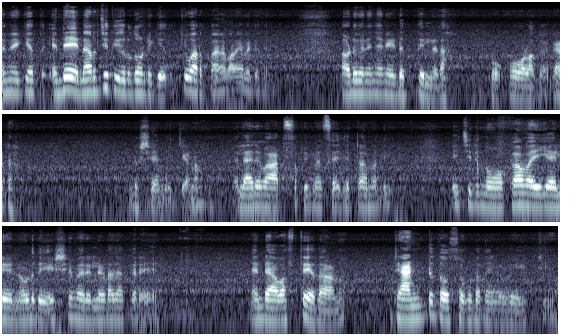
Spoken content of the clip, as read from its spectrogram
എനിക്ക് എന്റെ എനർജി തീർന്നുകൊണ്ടിരിക്കുക എനിക്ക് വർത്തമാനം പറയാൻ പറ്റുന്നില്ല. അവിടെ പിന്നെ ഞാൻ എടുത്തില്ലടാ കോളൊക്കെ കേട്ടോ. ക്ഷമിക്കണം. എല്ലാവരും വാട്സപ്പിൽ മെസ്സേജ് ഇട്ടാൽ മതി. ഇച്ചിരി നോക്കാൻ വൈകിയാലും എന്നോട് ദേഷ്യം വരില്ലടാ ചക്കരെ. എന്റെ അവസ്ഥ ഏതാണ്? രണ്ട് ദിവസം കൂടെ നിങ്ങൾ വെയിറ്റ് ചെയ്യും.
